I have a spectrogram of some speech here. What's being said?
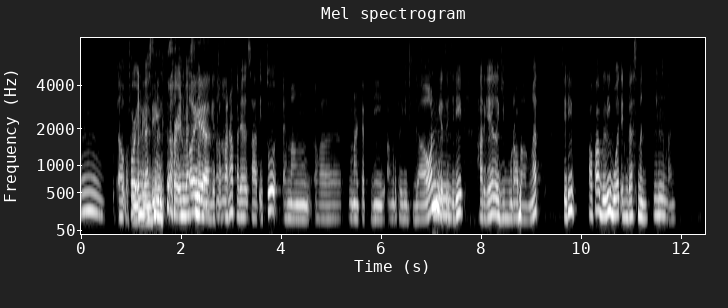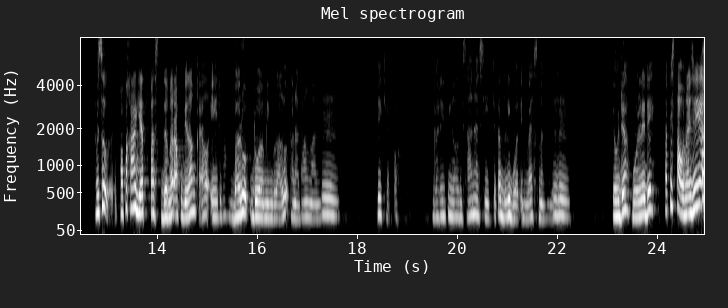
Hmm. Uh, for investment, for investment oh, iya. gitu. Uh -huh. Karena pada saat itu emang uh, market di Amerika lagi down hmm. gitu. Jadi harganya lagi murah banget. Jadi papa beli buat investment gitu hmm. gitu kan. Habis itu papa kaget pas dengar aku bilang ke LA, dia bilang baru dua minggu lalu tanda tangan. Hmm dia kayak oh nggak ada yang tinggal di sana sih kita beli buat investment gitu mm -hmm. ya udah boleh deh tapi setahun aja ya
